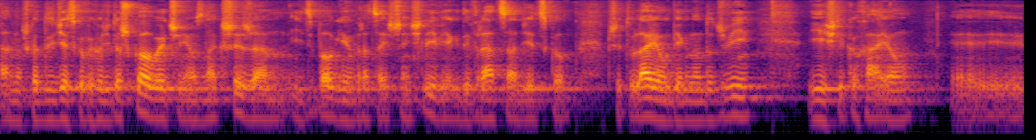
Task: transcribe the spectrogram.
Ale na przykład, gdy dziecko wychodzi do szkoły, czynią znak krzyża, idź z Bogiem, wracaj szczęśliwie. Gdy wraca, dziecko przytulają, biegną do drzwi. Jeśli kochają, yy,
